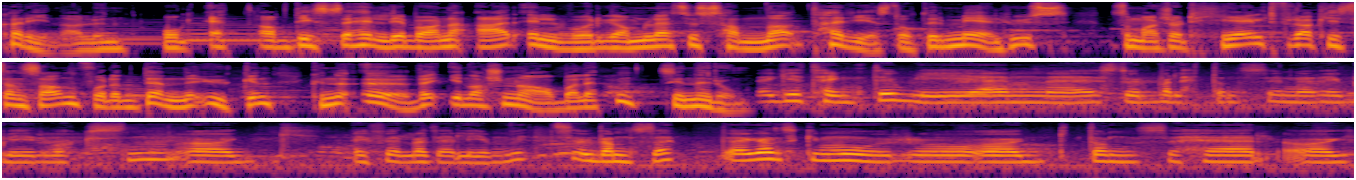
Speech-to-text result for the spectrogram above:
Karina Lund. Og et av disse heldige barna er elleve år gamle Susanna Terjesdotter Melhus, som har kjørt helt fra Kristiansand for å denne uken kunne øve i Nasjonalballetten sine rom. Jeg har tenkt å bli en eh, stor ballettdanser når jeg blir voksen. og jeg føler at det er livet mitt å danse. Det er ganske moro å danse her. Og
